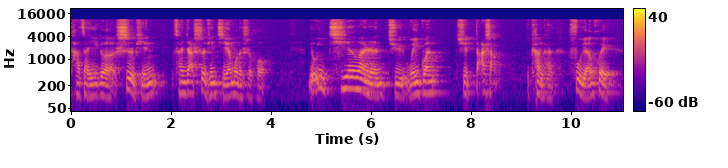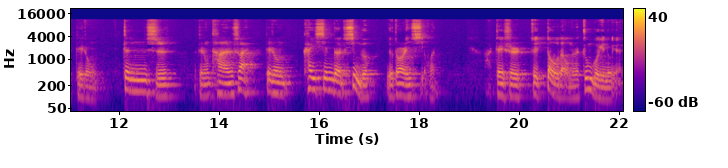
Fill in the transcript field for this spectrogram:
他在一个视频参加视频节目的时候，有一千万人去围观、去打赏。你看看傅园慧这种真实、这种坦率、这种开心的性格，有多少人喜欢？啊，这是最逗的我们的中国运动员。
